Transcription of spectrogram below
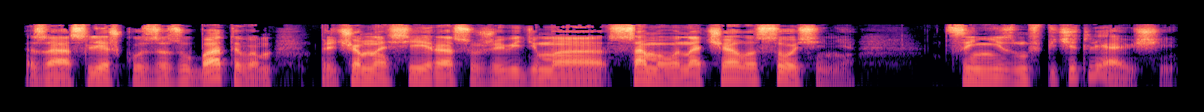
за слежку за Зубатовым, причем на сей раз уже, видимо, с самого начала с осени. Цинизм впечатляющий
